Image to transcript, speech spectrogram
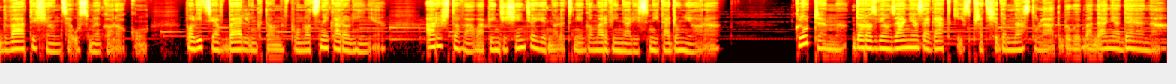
2008 roku policja w Burlington w północnej Karolinie aresztowała 51-letniego Marvina Lee Smitha Jr. Kluczem do rozwiązania zagadki sprzed 17 lat były badania DNA.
